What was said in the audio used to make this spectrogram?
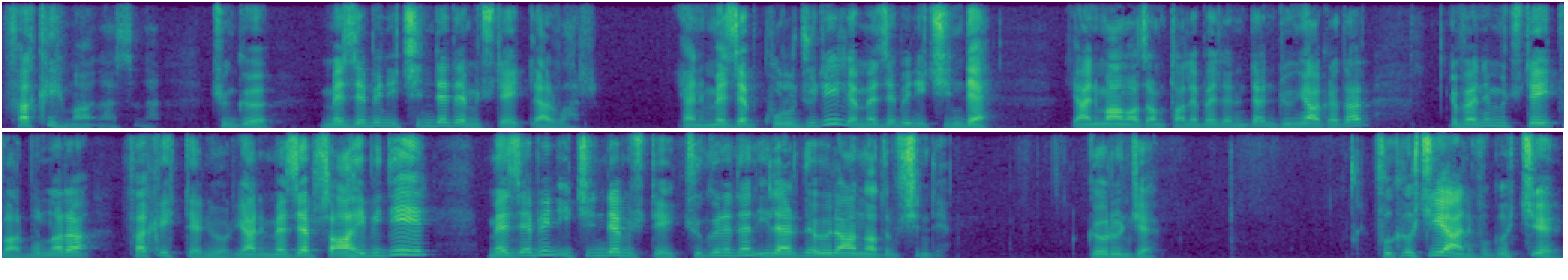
fakih manasına. Çünkü mezhebin içinde de müçtehitler var. Yani mezhep kurucu değil de mezhebin içinde. Yani İmam-ı Azam talebelerinden dünya kadar efendim müçtehit var. Bunlara fakih deniyor. Yani mezhep sahibi değil, mezhebin içinde müçtehit. Çünkü neden? ileride öyle anladım şimdi. Görünce. Fıkıhçı yani fıkıhçı.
